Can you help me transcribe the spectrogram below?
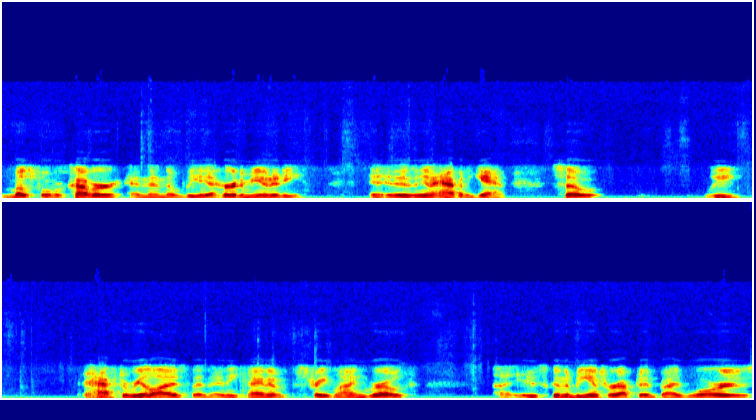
most will recover, and then there'll be a herd immunity. It, isn't going to happen again. So we have to realize that any kind of straight line growth uh, is going to be interrupted by wars,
